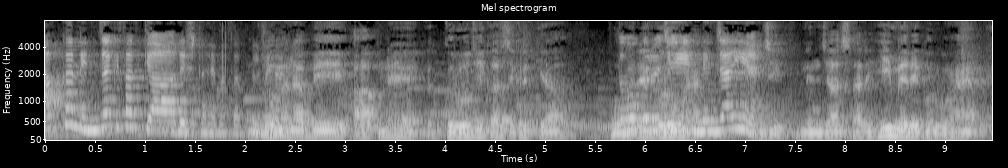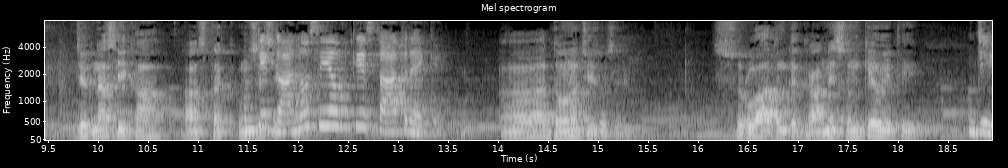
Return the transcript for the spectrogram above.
आपका निंजा के साथ क्या रिश्ता है मतलब जो मैंने अभी आपने गुरुजी का ज़िक्र किया वो तो मेरे गुरुजी गुरु हैं। निंजा ही हैं? जी निंजा सर ही मेरे गुरु हैं। जितना सीखा आज तक उनके गानों से या उनके साथ रह के? आ, दोनों चीज़ों से। शुरुआत उनके गाने सुन के हुई थी जी।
